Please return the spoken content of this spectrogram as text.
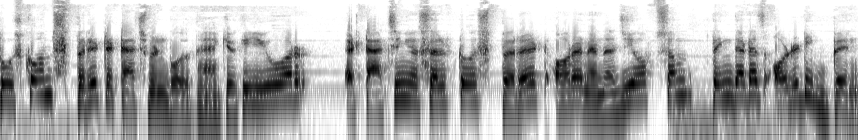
तो उसको हम स्पिरिट अटैचमेंट बोलते हैं, क्योंकि you are attaching yourself to a spirit or an energy of something that has already been.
